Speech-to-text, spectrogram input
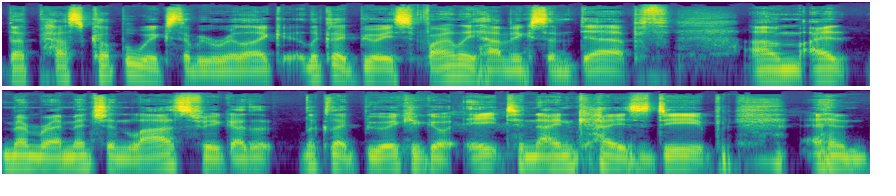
the past couple weeks that we were like, it looked like BYU is finally having some depth. Um, I remember I mentioned last week, I looked like BYU could go eight to nine guys deep. And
